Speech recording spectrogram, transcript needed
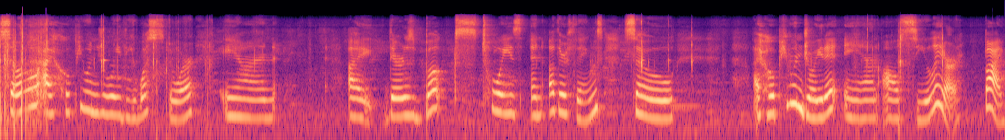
So I hope you enjoy the West store, and I there's books, toys, and other things. So I hope you enjoyed it, and I'll see you later. Bye.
